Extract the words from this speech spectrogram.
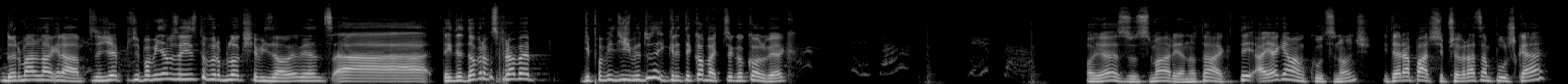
normalna gra. W sensie, przypominam, że jest to w Robloxie widzowie, więc a... Tak na dobrą sprawę nie powinniśmy tutaj krytykować czegokolwiek. O Jezus Maria, no tak. Ty, a jak ja mam kucnąć? I teraz patrzcie, przewracam puszkę.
